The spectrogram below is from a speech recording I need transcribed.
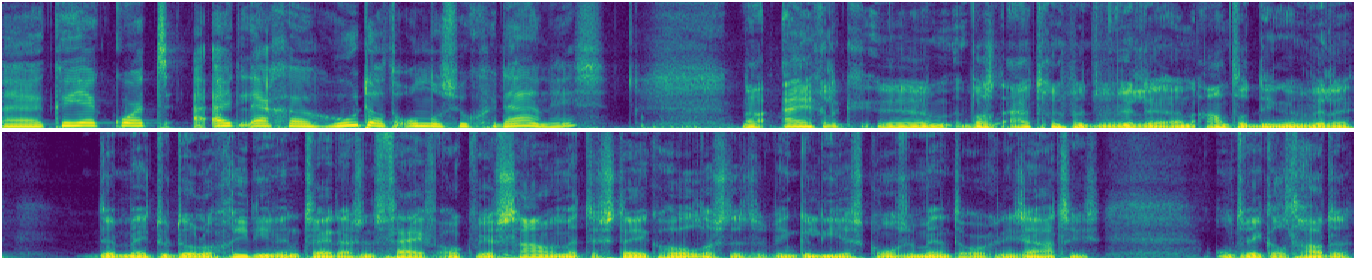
uh, kun je kort uitleggen hoe dat onderzoek gedaan is? Nou, eigenlijk was het uitgangspunt, we willen een aantal dingen. We willen de methodologie die we in 2005 ook weer samen met de stakeholders, dus de winkeliers, consumentenorganisaties, ontwikkeld hadden,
